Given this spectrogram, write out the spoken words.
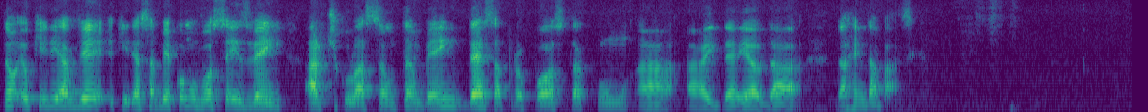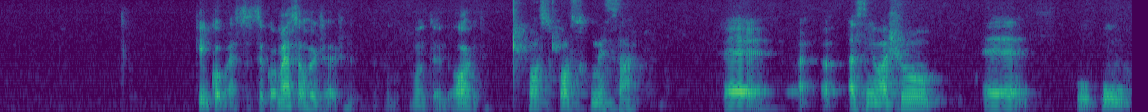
Então, eu queria ver, queria saber como vocês veem a articulação também dessa proposta com a, a ideia da, da renda básica. Quem começa? Você começa, Rogério? Mantendo ordem? Posso, posso começar. É, assim, eu acho é, o, o,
